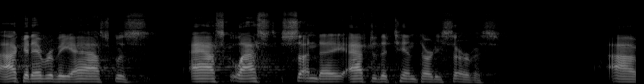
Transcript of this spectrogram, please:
I could ever be asked was asked last Sunday after the 1030 service. I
